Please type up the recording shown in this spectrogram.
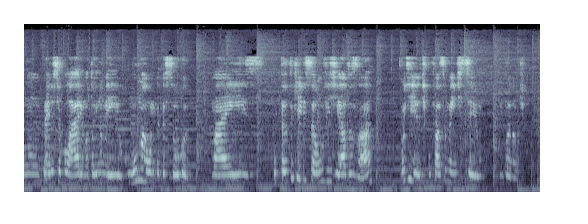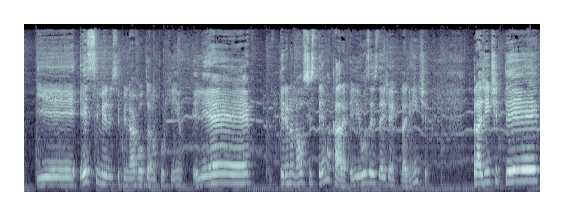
um prédio circular e uma torre no meio, com uma única pessoa, mas o tanto que eles são vigiados lá, podia, tipo, facilmente ser um, um panóptico. E esse meio disciplinar, voltando um pouquinho, ele é. Querendo ou não, o sistema, cara, ele usa isso daí pra gente pra gente ter,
